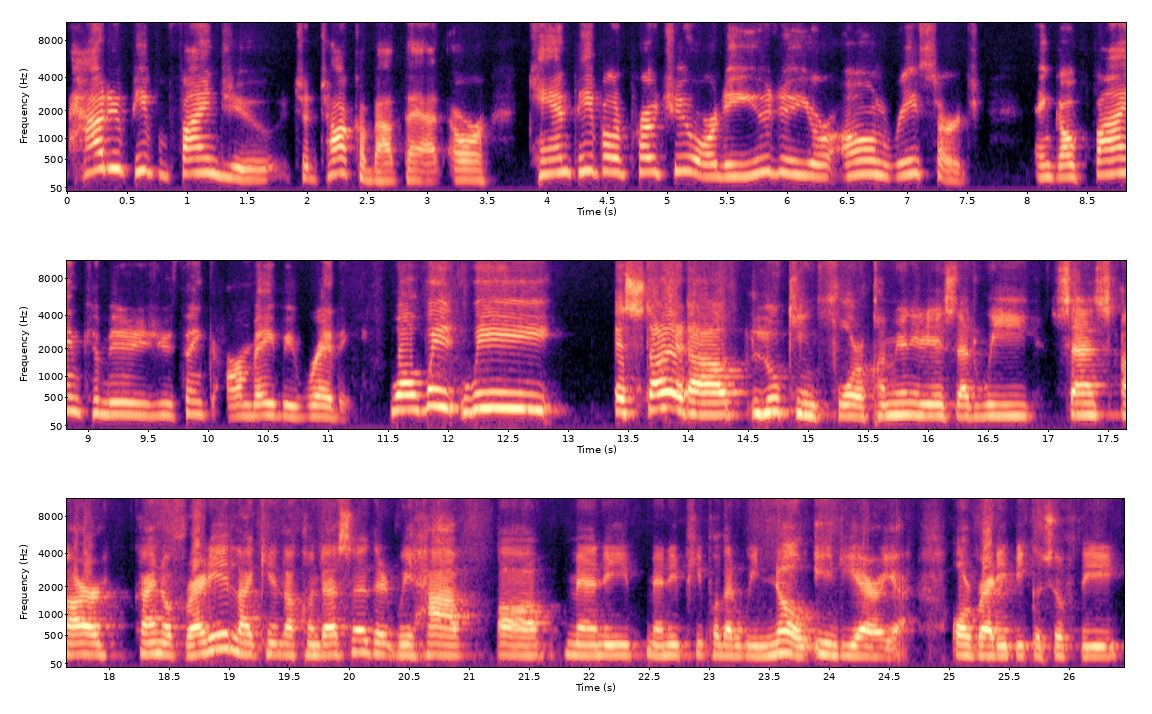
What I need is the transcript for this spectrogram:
how do people find you to talk about that? Or can people approach you, or do you do your own research and go find communities you think are maybe ready? Well, we we started out looking for communities that we sense are kind of ready, like in La Condesa, that we have uh, many, many people that we know in the area already because of the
